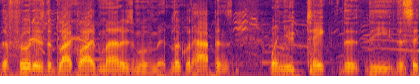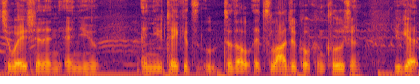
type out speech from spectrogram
the fruit is the Black Lives Matters movement. Look what happens when you take the, the, the situation and, and you and you take it to the its logical conclusion. You get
